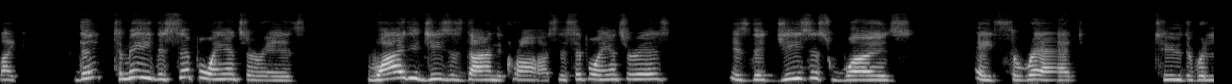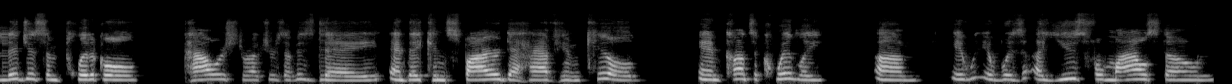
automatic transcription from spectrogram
like, the, to me, the simple answer is why did Jesus die on the cross? The simple answer is, is that Jesus was a threat to the religious and political power structures of his day, and they conspired to have him killed. And consequently, um, it, it was a useful milestone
